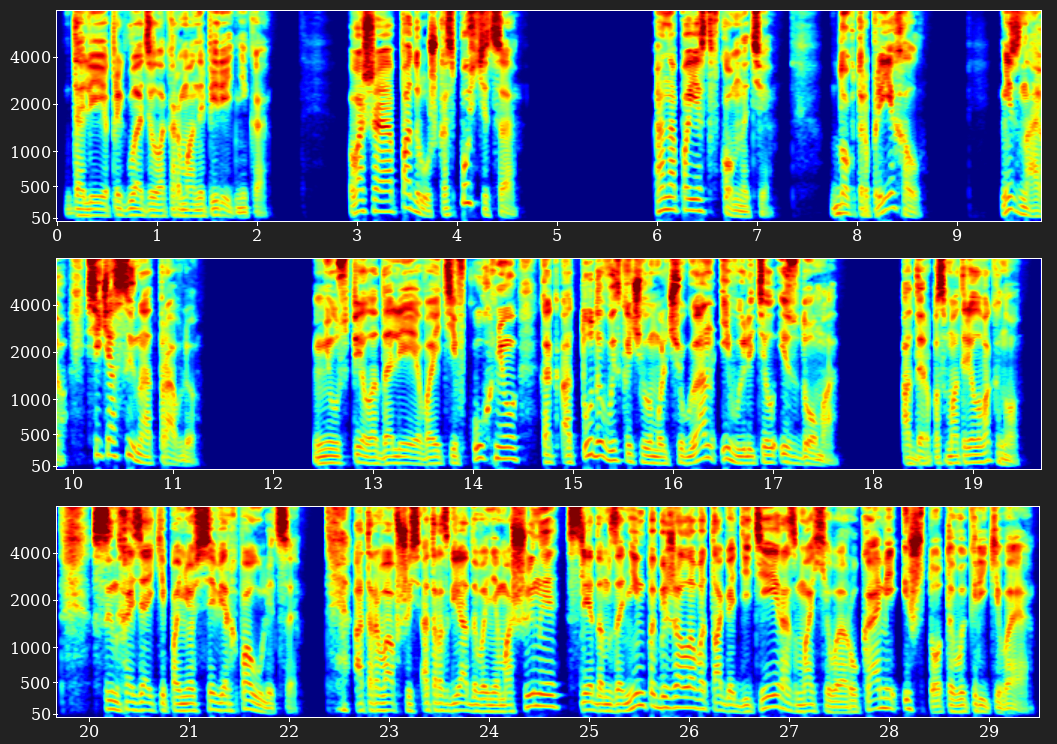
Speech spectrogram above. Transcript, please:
Далея пригладила карманы передника. «Ваша подружка спустится?» Она поест в комнате. Доктор приехал? Не знаю. Сейчас сына отправлю. Не успела Далея войти в кухню, как оттуда выскочил мальчуган и вылетел из дома. Адер посмотрел в окно. Сын хозяйки понесся вверх по улице. Оторвавшись от разглядывания машины, следом за ним побежала ватага детей, размахивая руками и что-то выкрикивая.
